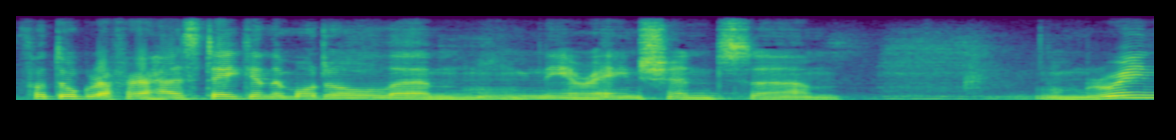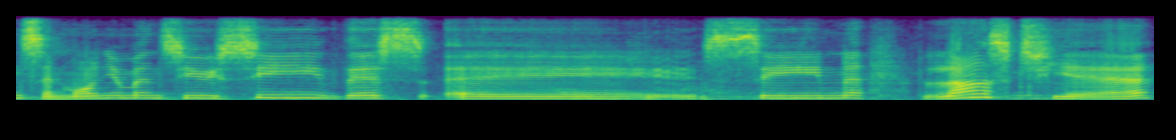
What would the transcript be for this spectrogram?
photographer has taken the model um, near ancient um, ruins and monuments. You see this uh, scene last year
